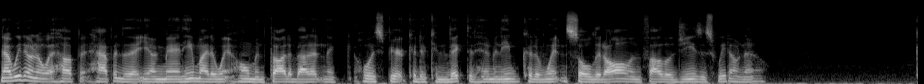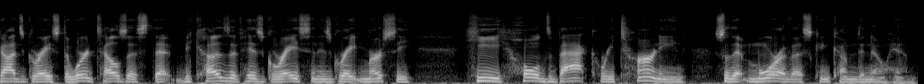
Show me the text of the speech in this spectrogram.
Now we don't know what happened to that young man. He might have went home and thought about it, and the Holy Spirit could have convicted him, and he could have went and sold it all and followed Jesus. We don't know. God's grace. The Word tells us that because of His grace and His great mercy, He holds back returning so that more of us can come to know Him.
